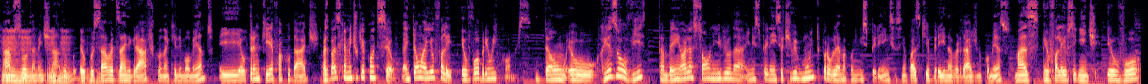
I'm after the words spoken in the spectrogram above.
Uhum, absolutamente nada. uhum, Eu, eu uhum. cursava design gráfico naquele momento e eu tranquei a faculdade, mas basicamente o que aconteceu? Então aí eu falei, eu vou abrir um e-commerce. Então eu resolvi também, olha só o nível da inexperiência. Eu tive muito problema com inexperiência, assim, eu quase quebrei, na verdade, no começo. Mas eu falei o seguinte: eu vou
